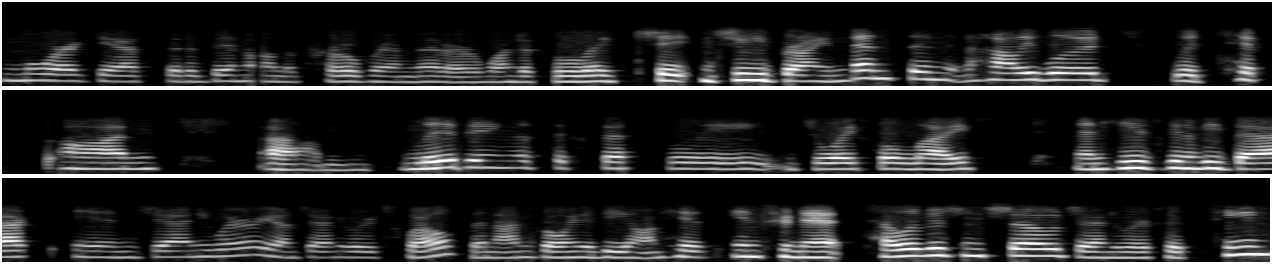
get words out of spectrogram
more guests that have been on the program that are wonderful, like G. Brian Benson in Hollywood with tips on um, living a successfully joyful life and he's going to be back in January on January 12th, and I'm going to be on his internet television show January 15th.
